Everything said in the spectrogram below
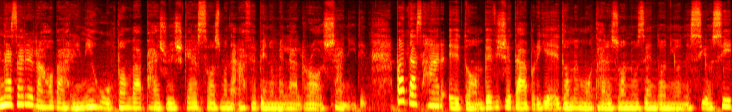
نظر رها بحرینی حقوقدان و پژوهشگر سازمان عفو بینالملل را شنیدید. بعد از هر اعدام به ویژه درباره اعدام معترضان و زندانیان سیاسی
